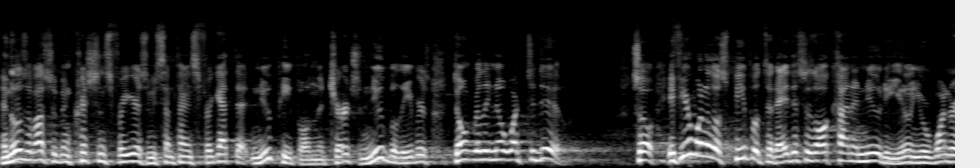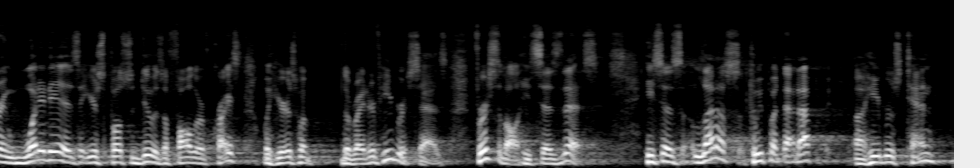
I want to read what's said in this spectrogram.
And those of us who've been Christians for years, we sometimes forget that new people in the church, new believers, don't really know what to do. So if you're one of those people today, this is all kind of new to you, and you're wondering what it is that you're supposed to do as a follower of Christ, well, here's what the writer of Hebrews says. First of all, he says this. He says, Let us, can we put that up? Uh, Hebrews 10.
